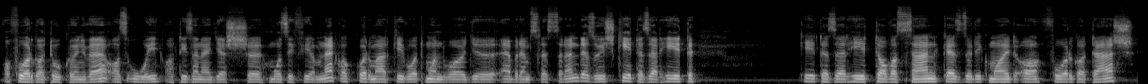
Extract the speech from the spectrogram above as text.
a forgatókönyve, az új, a 11-es mozifilmnek, akkor már ki volt mondva, hogy Abrams lesz a rendező, és 2007 2007 tavaszán kezdődik majd a forgatás,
